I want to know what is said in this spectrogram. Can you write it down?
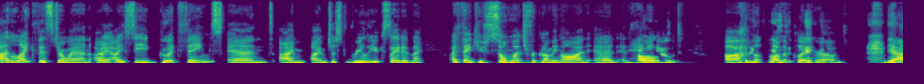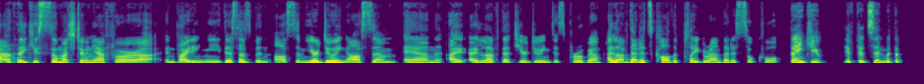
I like this, Joanne. I, I see good things and I'm I'm just really excited. And I, I thank you so much for coming on and, and hanging oh, out uh, on the playground. Yeah, thank you so much, Tanya, for uh, inviting me. This has been awesome. You're doing awesome. And I, I love that you're doing this program. I love that it's called the playground. That is so cool. Thank you. It fits in with the,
